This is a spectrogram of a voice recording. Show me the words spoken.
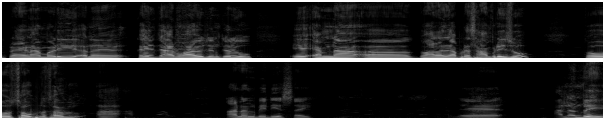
પ્રેરણા મળી અને કઈ રીતે આનું આયોજન કર્યું એ એમના દ્વારા જ આપણે સાંભળીશું. તો સૌ પ્રથમ આ આનંદભાઈ દેસાઈ. અને આનંદભાઈ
